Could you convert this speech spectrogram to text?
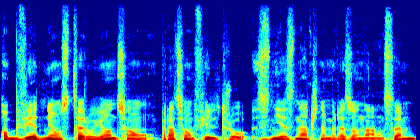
obwiednią sterującą pracą filtru z nieznacznym rezonansem,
